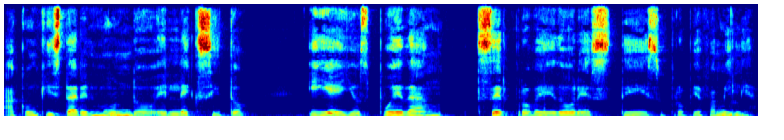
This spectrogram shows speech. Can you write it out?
a conquistar el mundo, el éxito, y ellos puedan ser proveedores de su propia familia.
